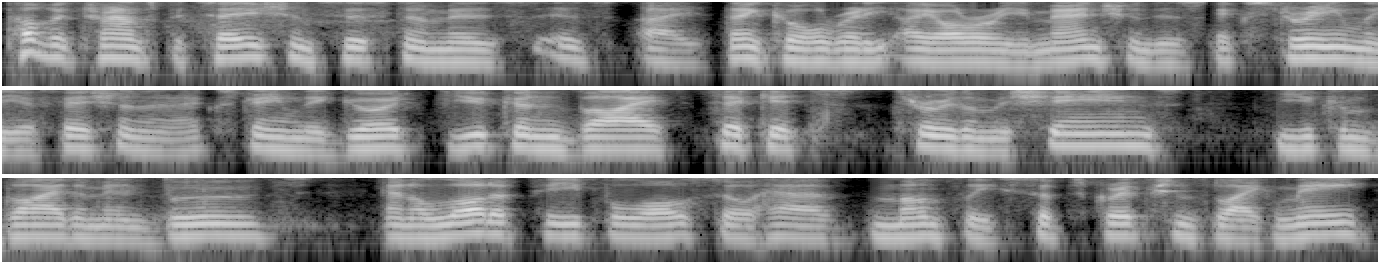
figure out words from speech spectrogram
public transportation system is is I think already I already mentioned is extremely efficient and extremely good. You can buy tickets through the machines, you can buy them in booths, and a lot of people also have monthly subscriptions like me.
